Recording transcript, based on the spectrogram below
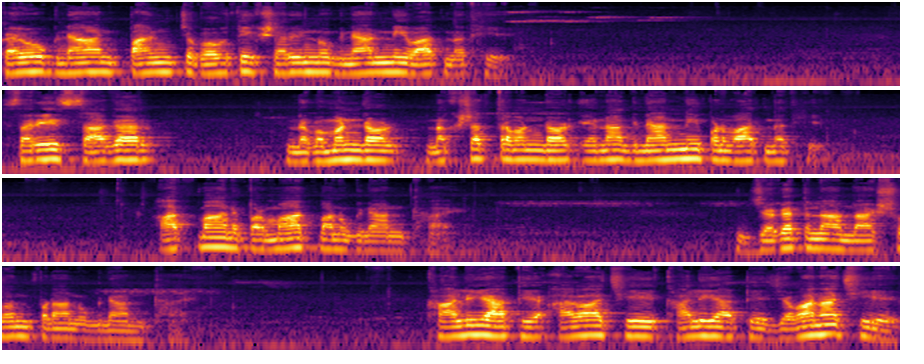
કયું જ્ઞાન પાંચ ભૌતિક શરીરનું જ્ઞાનની વાત નથી. શરીર, સાગર, નભમંડળ, નક્ષત્રમંડળ એના જ્ઞાનની પણ વાત નથી. આત્મા અને પરમાત્માનું જ્ઞાન થાય. જગતના નાશવંતપણાનું જ્ઞાન થાય. ખાલી હાથે આવ્યા છીએ, ખાલી હાથે જવાના છીએ.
